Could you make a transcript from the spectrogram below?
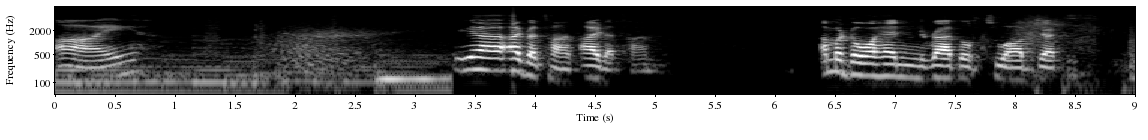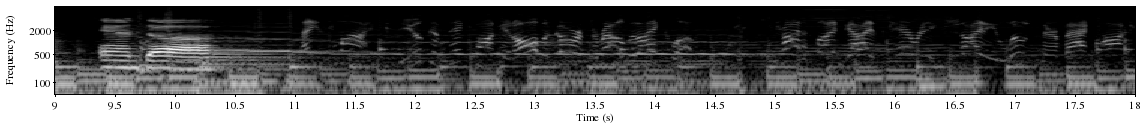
I... Yeah, I got time. I got time. I'm gonna go ahead and grab those two objects, and, uh... Hey, Sly, you can pickpocket all the guards around the nightclub. Try to find guys carrying shiny loot in their back pockets.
